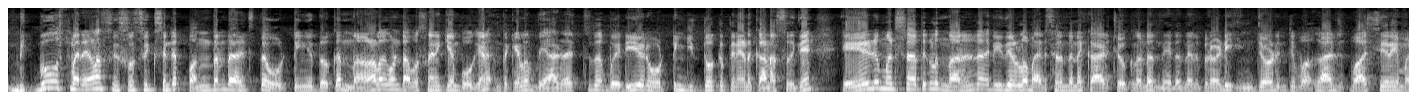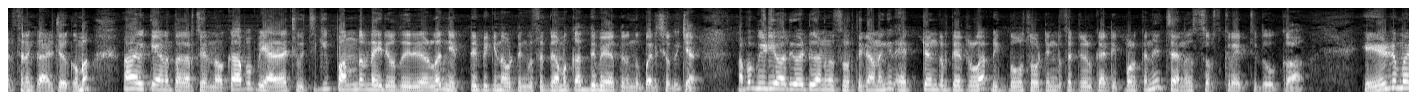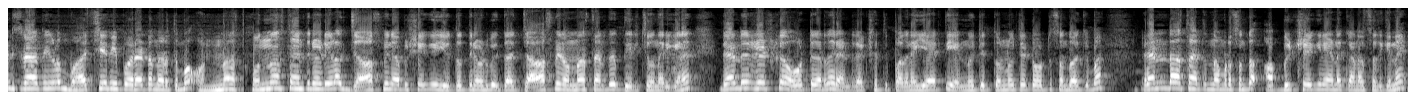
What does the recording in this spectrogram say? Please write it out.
Big boss Malayalam season സിക്സിന്റെ പന്ത്രണ്ട് ആഴ്ചത്തെ വോട്ടിംഗ് യുദ്ധമൊക്കെ നാളെ കൊണ്ട് അവസാനിക്കാൻ പോവുകയാണ്. എന്തൊക്കെയാണ് വ്യാഴാഴ്ചത്തെ വലിയൊരു വോട്ടിംഗ് യുദ്ധമൊക്കെ തന്നെയാണ് കാണാൻ സാധിക്കുന്നത്. ഏഴ് മത്സരാർത്ഥികൾ നല്ല രീതിയിലുള്ള മത്സരം തന്നെ കാഴ്ചവെക്കുന്നുണ്ട്. നിലനിൽപ്പിന് വേണ്ടി ഇഞ്ചോട് ഇഞ്ച് വാശിയേറിയ മത്സരം കാഴ്ചവെക്കുമ്പോൾ ആരൊക്കെയാണ് തകർച്ചയിൽ നോക്കുക. അപ്പോൾ വ്യാഴാഴ്ച ഉച്ചയ്ക്ക് പന്ത്രണ്ട് ഇരുപത് വരെയുള്ള ഞെട്ടിപ്പിക്കുന്ന വോട്ടിംഗ് റിസൾട്ട് നമുക്ക് അതിവേഗത്തിൽ ഒന്ന് പരിശോധിക്കാം. അപ്പോൾ വീഡിയോ ആദ്യമായിട്ട് കാണുന്ന സുഹൃത്തുക്കാണെങ്കിൽ ഏറ്റവും കൃത്യമായിട്ടുള്ള ബിഗ് ബോസ് വോട്ടിംഗ് റിസൾട്ടുകൾക്കായിട്ട് ഇപ്പോൾ തന്നെ ചാനൽ സബ്സ്ക്രൈബ് ചെയ്ത് നോക്കുക. ഏഴ് മത്സരാർത്ഥികളും വാശിയേറിയ പോരാട്ടം നടത്തുമ്പോൾ ഒന്നാം ഒന്നാം സ്ഥാനത്തിന് വേണ്ടിയുള്ള ജാസ്മിൻ അഭിഷേക് യുദ്ധത്തിനോട് ഇതാ ജാസ്മിൻ ഒന്നാം സ്ഥാനത്ത് തിരിച്ചു വന്നിരിക്കുകയാണ്. രണ്ട് ലക്ഷം വോട്ട് കയറുന്ന രണ്ട് ലക്ഷത്തി പതിനയ്യായിരത്തി എണ്ണൂറ്റി തൊണ്ണൂറ്റെട്ട് വോട്ട് സ്വന്തമാക്കിയപ്പോൾ രണ്ടാം സ്ഥാനത്ത് നമ്മുടെ സ്വന്തം അഭിഷേകിനെയാണ് കാണാൻ സാധിക്കുന്നത്.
